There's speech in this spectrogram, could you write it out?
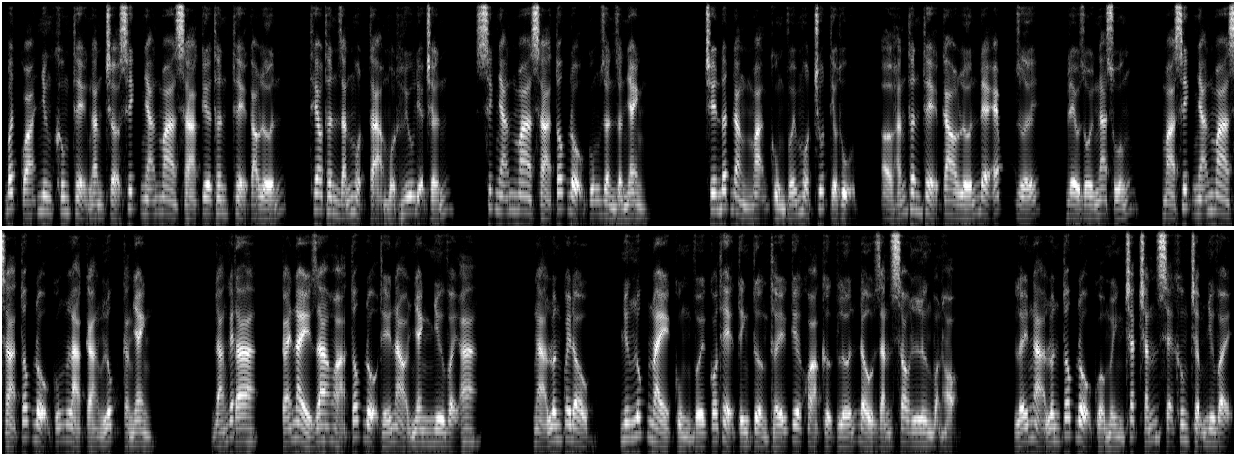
bất quá nhưng không thể ngăn trở xích nhãn ma xà kia thân thể cao lớn, theo thân rắn một tả một hữu địa chấn, xích nhãn ma xà tốc độ cũng dần dần nhanh. Trên đất đằng mạn cùng với một chút tiểu thụ, ở hắn thân thể cao lớn đè ép dưới, đều rồi ngã xuống, mà xích nhãn ma xà tốc độ cũng là càng lúc càng nhanh. Đáng ghét ta, cái này ra hỏa tốc độ thế nào nhanh như vậy a? Ngã luân quay đầu, nhưng lúc này cùng với có thể tinh tưởng thấy kia khỏa cực lớn đầu rắn sau lưng bọn họ. Lấy ngã luân tốc độ của mình chắc chắn sẽ không chậm như vậy,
